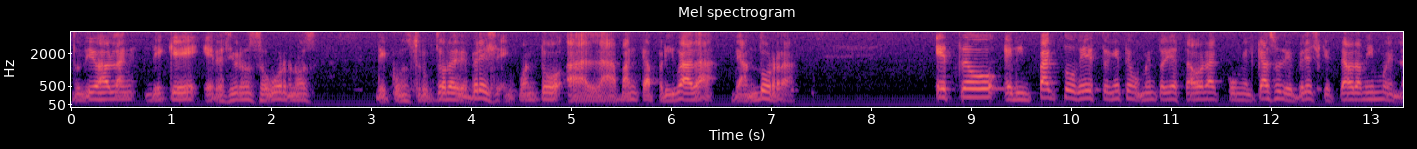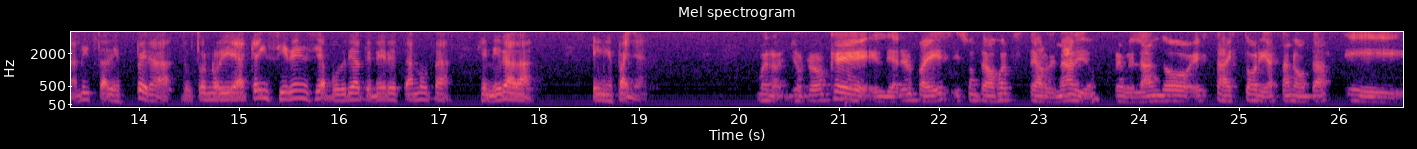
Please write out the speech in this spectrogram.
donde ellos hablan de que eh, recibieron sobornos de constructora de Brecht en cuanto a la banca privada de Andorra. Esto, el impacto de esto en este momento ya está ahora con el caso de Brecht, que está ahora mismo en la lista de espera. Doctor Noriega, ¿qué incidencia podría tener esta nota generada en España? Bueno, yo creo que el diario El País hizo un trabajo extraordinario revelando esta historia, esta nota, y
